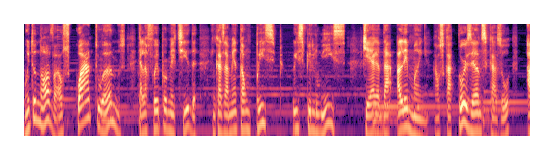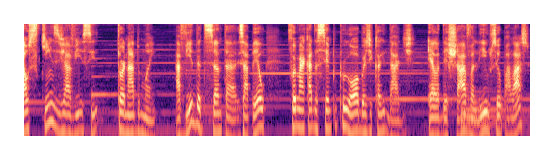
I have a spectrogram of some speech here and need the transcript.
Muito nova, aos quatro anos, ela foi prometida em casamento a um príncipe, o príncipe Luís, que era da Alemanha. Aos 14 anos se casou, aos 15 já havia se tornado mãe. A vida de Santa Isabel foi marcada sempre por obras de caridade. Ela deixava ali o seu palácio,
